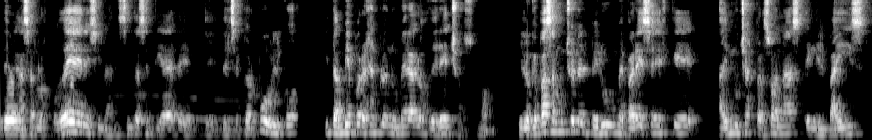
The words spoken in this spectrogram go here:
deben hacer los poderes y las distintas entidades del sector público, y también, por ejemplo, enumera los derechos, ¿no? Y lo que pasa mucho en el Perú, me parece, es que hay muchas personas en el país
